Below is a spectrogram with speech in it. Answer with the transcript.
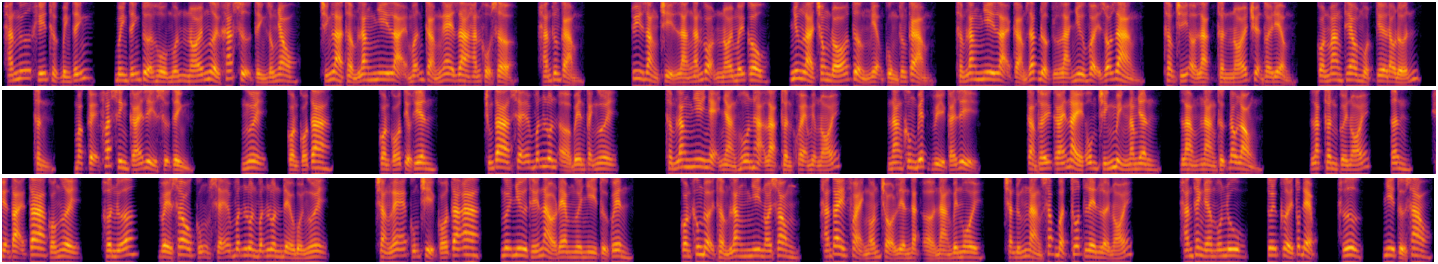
Hắn ngữ khí thực bình tĩnh, bình tĩnh tựa hồ muốn nói người khác sự tình giống nhau, chính là thẩm lăng nhi lại mẫn cảm nghe ra hắn khổ sở, hắn thương cảm. Tuy rằng chỉ là ngắn gọn nói mấy câu, nhưng là trong đó tưởng niệm cùng thương cảm, thẩm lăng nhi lại cảm giác được là như vậy rõ ràng, thậm chí ở lạc thần nói chuyện thời điểm, còn mang theo một tia đau đớn. Thần, mặc kệ phát sinh cái gì sự tình. Ngươi, còn có ta, còn có tiểu thiên. Chúng ta sẽ vẫn luôn ở bên cạnh ngươi. Thẩm lăng nhi nhẹ nhàng hôn hạ lạc thần khỏe miệng nói. Nàng không biết vì cái gì. Cảm thấy cái này ôm chính mình nam nhân, làm nàng thực đau lòng. Lạc thần cười nói, ân, hiện tại ta có ngươi, hơn nữa, về sau cũng sẽ vẫn luôn vẫn luôn đều bồi ngươi. Chẳng lẽ cũng chỉ có ta a, ngươi như thế nào đem ngươi nhi tử quên. Còn không đợi thẩm lăng nhi nói xong, hắn tay phải ngón trỏ liền đặt ở nàng bên môi, chặn đứng nàng sắp bật thốt lên lời nói. Hắn thanh âm ôn nhu, tươi cười tốt đẹp, hư, nhi tử sao?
